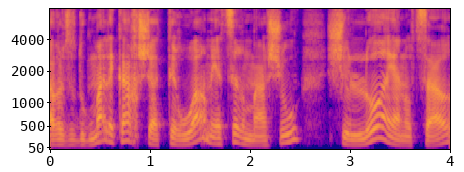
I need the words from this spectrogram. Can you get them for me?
אבל זו דוגמה לכך שהטרואר מייצר משהו שלא היה נוצר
